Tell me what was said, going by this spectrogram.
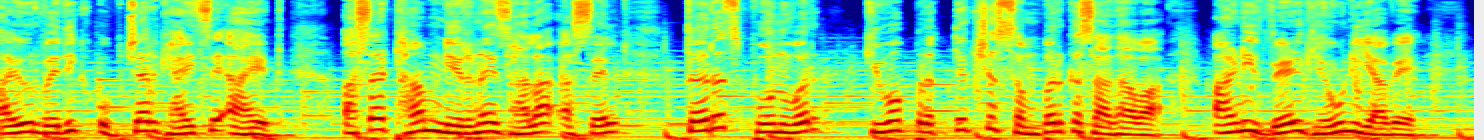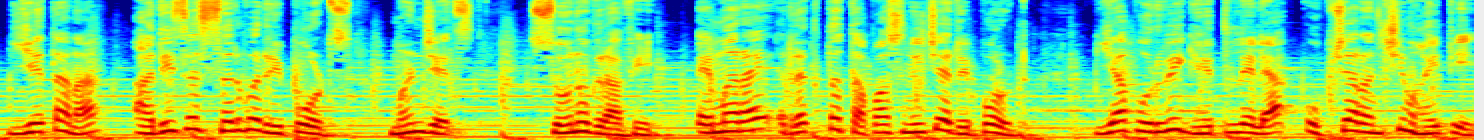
आयुर्वेदिक उपचार घ्यायचे आहेत असा ठाम निर्णय झाला असेल तरच फोनवर किंवा प्रत्यक्ष संपर्क साधावा आणि वेळ घेऊन यावे. येताना आधीचे सर्व रिपोर्ट्स म्हणजेच सोनोग्राफी एम आर आय रक्त तपासणीचे रिपोर्ट यापूर्वी घेतलेल्या उपचारांची माहिती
